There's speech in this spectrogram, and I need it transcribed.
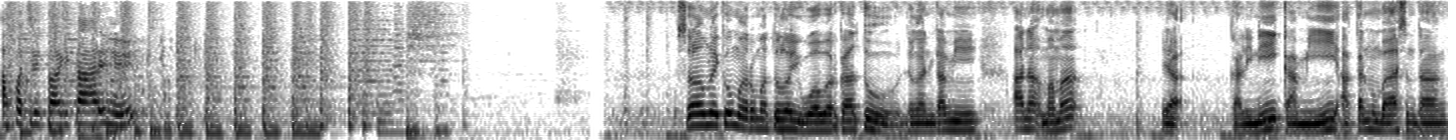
Apa cerita kita hari ini? Assalamualaikum warahmatullahi wabarakatuh Dengan kami anak mama Ya, kali ini kami akan membahas tentang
